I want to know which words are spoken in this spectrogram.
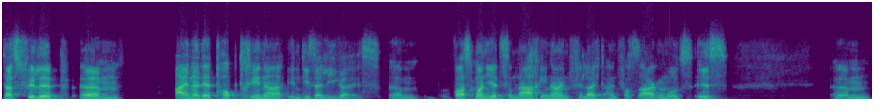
dass Philipp ähm, einer der Top-Trainer in dieser Liga ist. Ähm, was man jetzt im Nachhinein vielleicht einfach sagen muss, ist, ähm,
